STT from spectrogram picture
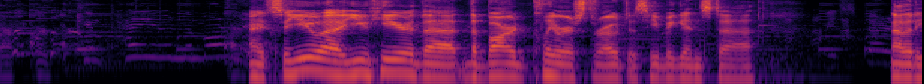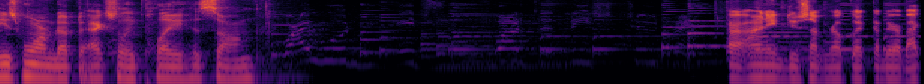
all right, so you uh, you hear the the bard clear his throat as he begins to. Now that he's warmed up to actually play his song. Uh, I need to do something real quick. I'll be right back.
